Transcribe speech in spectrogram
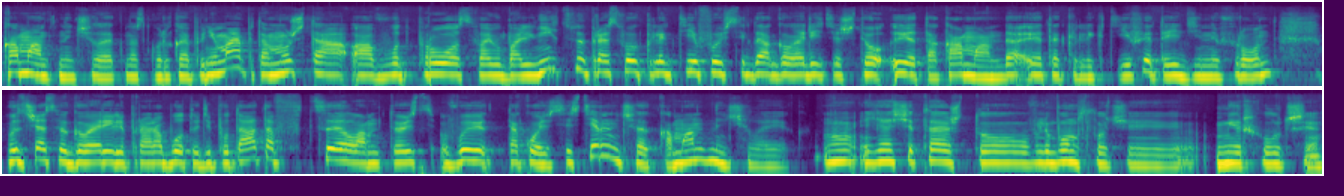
командный человек, насколько я понимаю, потому что а, вот про свою больницу и про свой коллектив вы всегда говорите, что это команда, это коллектив, это единый фронт. Вот сейчас вы говорили про работу депутатов в целом, то есть вы такой системный человек, командный человек. Ну, я считаю, что в любом случае мир лучше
